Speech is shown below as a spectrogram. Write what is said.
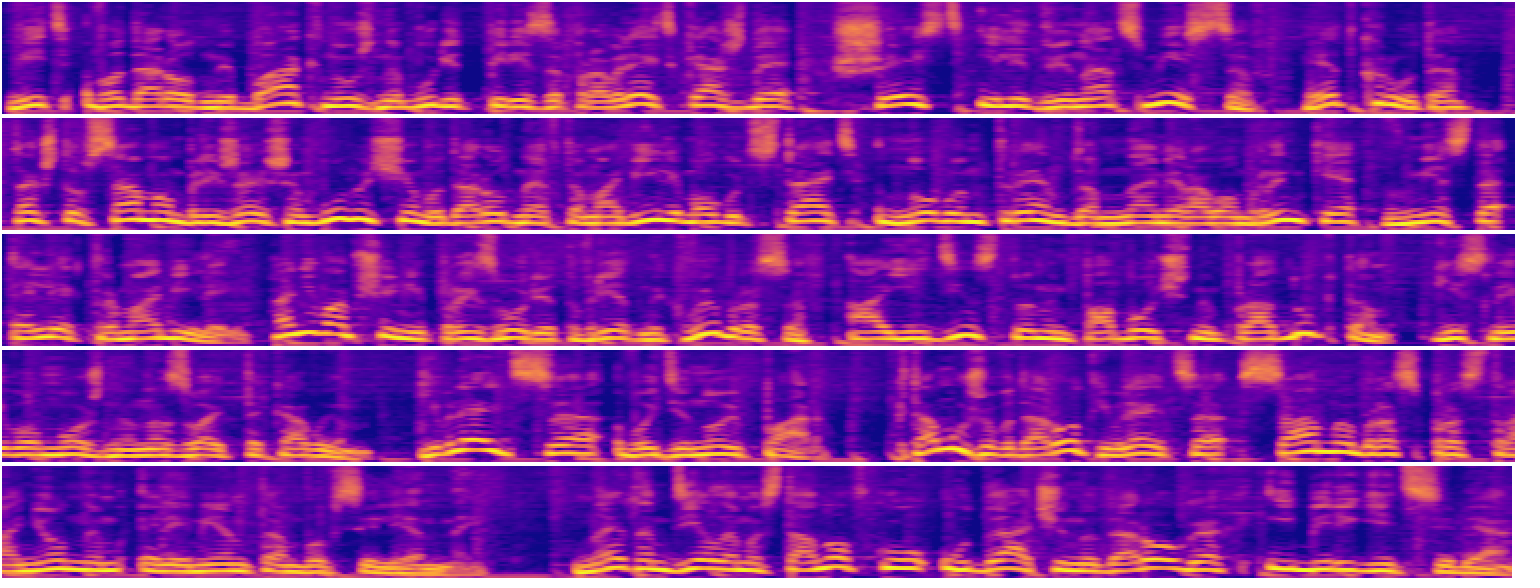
Ведь водородный бак нужно будет перезаправлять каждые 6 или 12 месяцев. Это круто. Так что в самом ближайшем будущем водородные автомобили могут стать новым трендом на мировом рынке вместо электромобилей. Они вообще не производят вредных выбросов, а единственным побочным продуктом, если его можно назвать таковым, является водяной пар. К тому же водород является самым распространенным элементом во Вселенной. На этом делаем остановку. Удачи на дорогах и берегите себя.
